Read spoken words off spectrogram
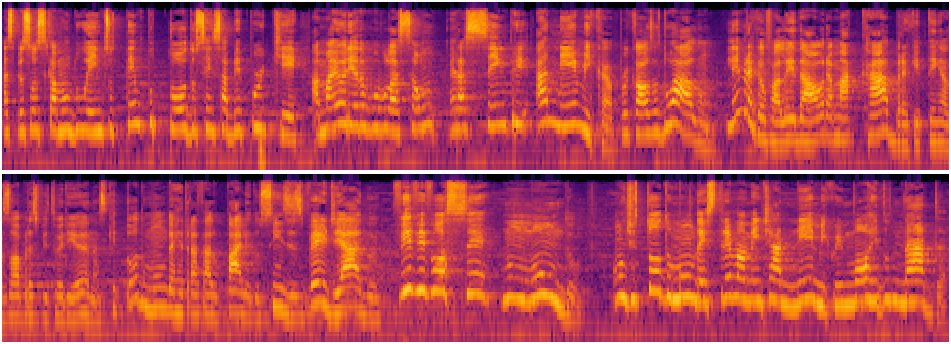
As pessoas ficavam doentes o tempo todo sem saber por quê. A maioria da população era sempre anêmica por causa do álon. Lembra que eu falei da aura macabra que tem as obras vitorianas, que todo mundo é retratado pálido, cinza, esverdeado? Vive você num mundo onde todo mundo é extremamente anêmico e morre do nada,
